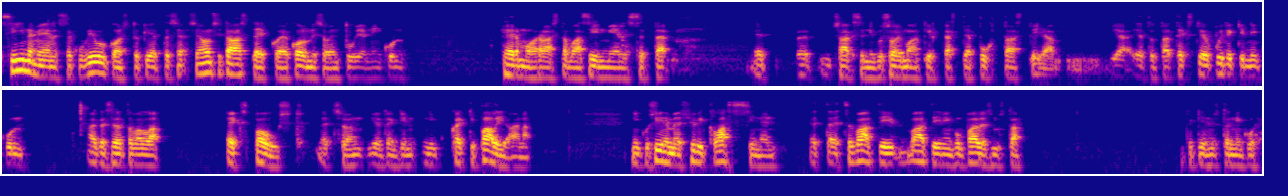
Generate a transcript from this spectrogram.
siinä mielessä kuin viulkonstokin, että se, se on sitä asteikkoa ja kolmisointua ja niin kuin hermoa raastavaa siinä mielessä, että, että saako se niin kuin soimaan kirkkaasti ja puhtaasti ja, ja, ja tota, teksti on kuitenkin niin kuin aika sillä tavalla exposed, että se on jotenkin niin kuin kaikki paljaana, niin kuin siinä mielessä hyvin klassinen, että, että se vaatii, vaatii niin kuin paljon semmoista jotenkin semmoista niin kuin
